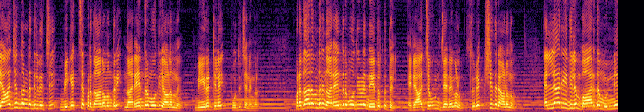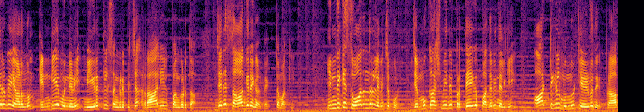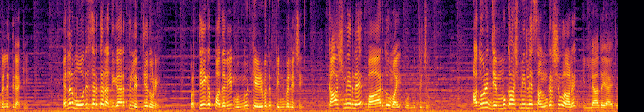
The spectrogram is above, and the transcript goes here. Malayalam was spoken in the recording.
രാജ്യം കണ്ടതിൽ വെച്ച് മികച്ച പ്രധാനമന്ത്രി നരേന്ദ്രമോദിയാണെന്ന് മീററ്റിലെ പൊതുജനങ്ങൾ. പ്രധാനമന്ത്രി നരേന്ദ്രമോദിയുടെ നേതൃത്വത്തിൽ രാജ്യവും ജനങ്ങളും സുരക്ഷിതരാണെന്നും എല്ലാ രീതിയിലും ഭാരതം മുന്നേറുകയാണെന്നും എൻ ഡി എ മുന്നണി മീററ്റിൽ സംഘടിപ്പിച്ച റാലിയിൽ പങ്കെടുത്ത ജനസാഗരങ്ങൾ വ്യക്തമാക്കി. ഇന്ത്യയ്ക്ക് സ്വാതന്ത്ര്യം ലഭിച്ചപ്പോൾ ജമ്മു കാശ്മീരിന് പ്രത്യേക പദവി നൽകി ആർട്ടിക്കിൾ മുന്നൂറ്റി എഴുപത് പ്രാബല്യത്തിലാക്കി. എന്നാൽ മോദി സർക്കാർ അധികാരത്തിൽ എത്തിയതോടെ പ്രത്യേക പദവി മുന്നൂറ്റി എഴുപത് പിൻവലിച്ച് കാശ്മീരിനെ ഭാരതവുമായി ഒന്നിപ്പിച്ചു. അതോടെ ജമ്മു കാശ്മീരിലെ സംഘർഷങ്ങളാണ് ഇല്ലാതെയായത്.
